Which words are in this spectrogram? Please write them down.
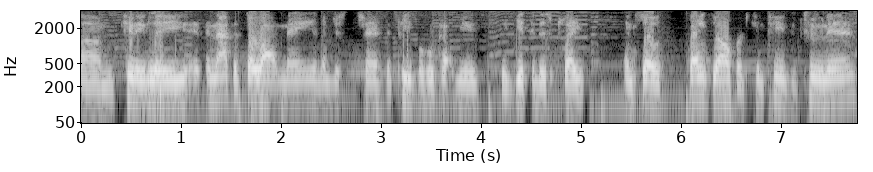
um, Kenny Lee. And not to throw out names, I'm just saying the people who helped me to get to this place. And so, thank y'all for continuing to tune in.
